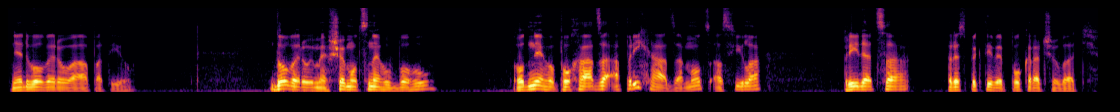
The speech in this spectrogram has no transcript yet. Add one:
nedôverou a apatiou. Doverujme všemocnému Bohu, od Neho pochádza a prichádza moc a sila pridať sa, respektíve pokračovať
